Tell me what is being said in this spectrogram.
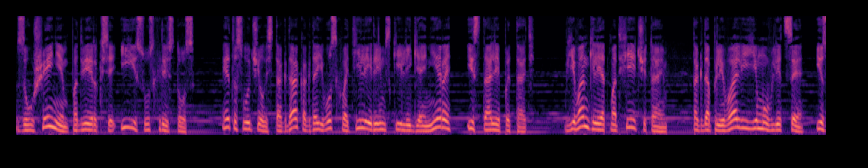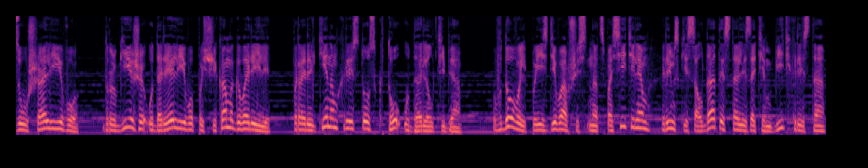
заушением подвергся и Иисус Христос – это случилось тогда, когда его схватили римские легионеры и стали пытать. В Евангелии от Матфея читаем «Тогда плевали ему в лице и заушали его. Другие же ударяли его по щекам и говорили «Прореки нам, Христос, кто ударил тебя?» Вдоволь поиздевавшись над Спасителем, римские солдаты стали затем бить Христа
